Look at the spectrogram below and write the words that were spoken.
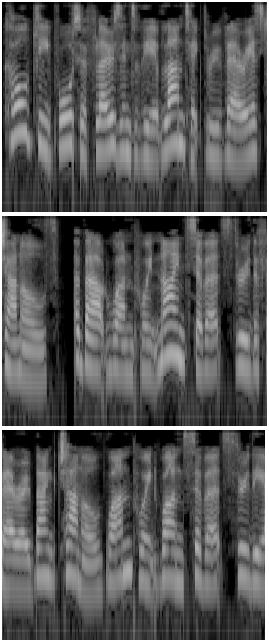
Cold deep water flows into the Atlantic through various channels. About 1.9 sieverts through the Faroe Bank Channel, 1.1 sieverts through the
